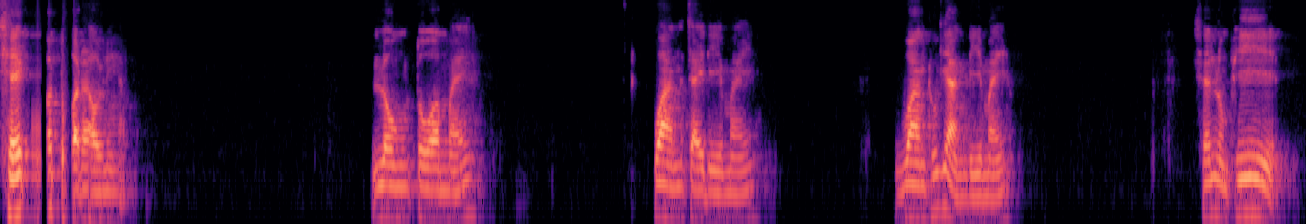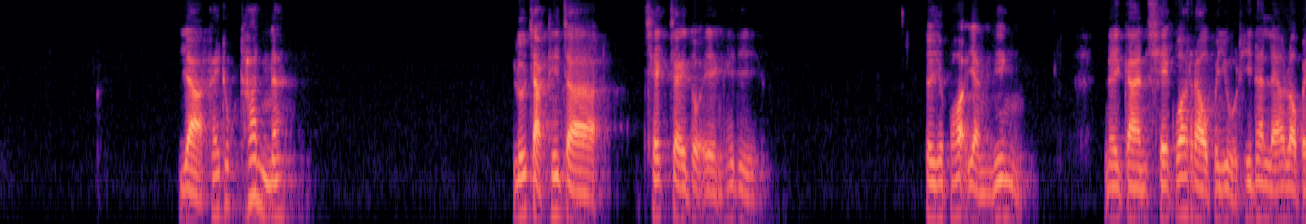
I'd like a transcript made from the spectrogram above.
เช็คว่าตัวเราเนี่ย ลงตัวไหม วางใจดีไหม วางทุกอย่างดีไหมฉันหลวงพี่ อยากให้ทุกท่านนะ รู้จักที่จะเช็คใจตัวเองให้ดี โดยเฉพาะอย่างยิ่ง ในการเช็คว่าเราไปอยู่ที่นั่นแล้วเราไป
